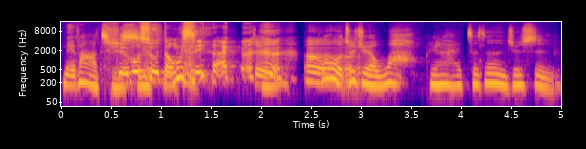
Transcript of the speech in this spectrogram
没办法吃，学不出东西来。对，嗯，那我就觉得哇，原来这真的就是。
